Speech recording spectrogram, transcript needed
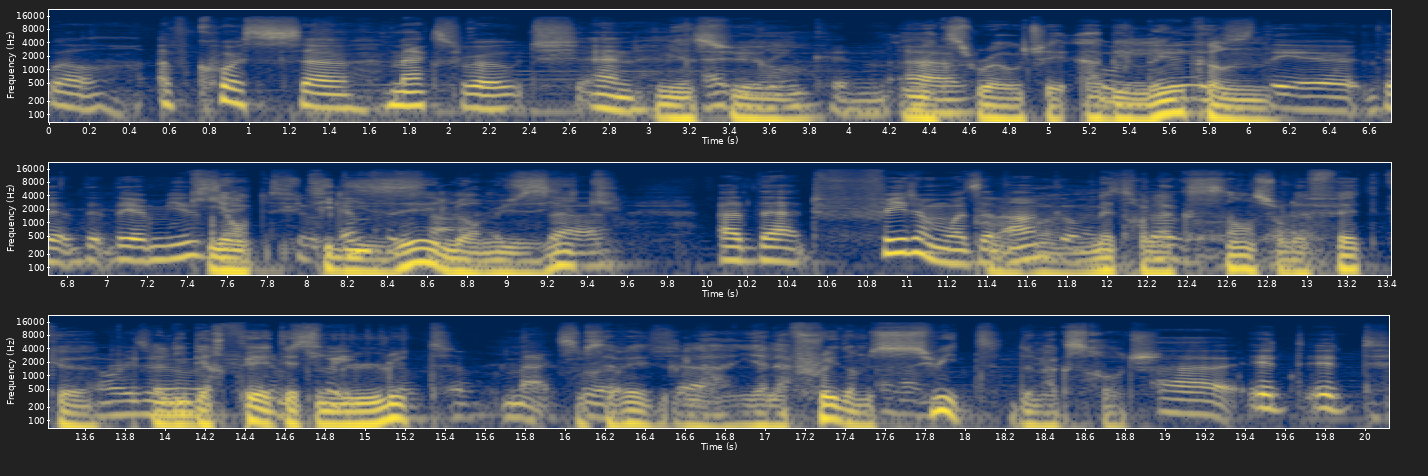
Well, of course, uh, Max Roach and Bien sûr, uh, Max Roach et Abby Lincoln, qui ont utilisé leur musique uh, uh, that freedom was an pour euh, mettre l'accent sur le Uh, fait que la liberté était une lutte. Max Vous savez, là, il y a la Freedom Suite de Max Roach. Uh, it, it,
